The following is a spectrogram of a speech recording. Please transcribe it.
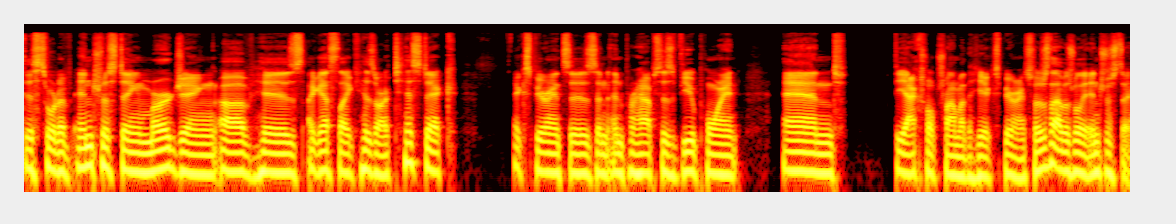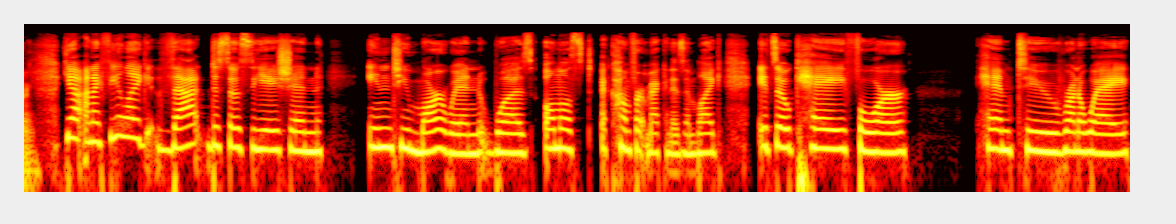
this sort of interesting merging of his, I guess, like his artistic experiences and, and perhaps his viewpoint and the actual trauma that he experienced. So I just thought that was really interesting. Yeah, and I feel like that dissociation into Marwen was almost a comfort mechanism. Like it's okay for him to run away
